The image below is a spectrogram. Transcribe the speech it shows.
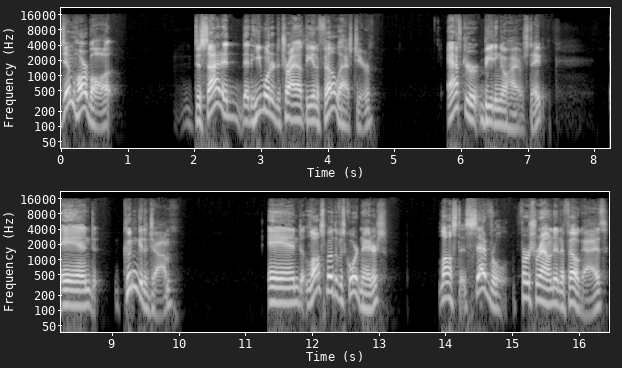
Jim Harbaugh decided that he wanted to try out the NFL last year after beating Ohio State and couldn't get a job and lost both of his coordinators, lost several first round NFL guys,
